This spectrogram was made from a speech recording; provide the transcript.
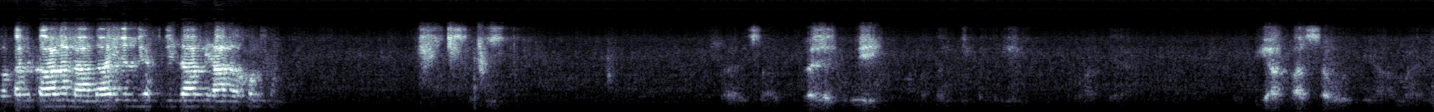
وقد كان لا دائما بحسب ذات هذا خلفا. پہلے کوئی وطن کی قدری یا خاص سبور کیا ہمارے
